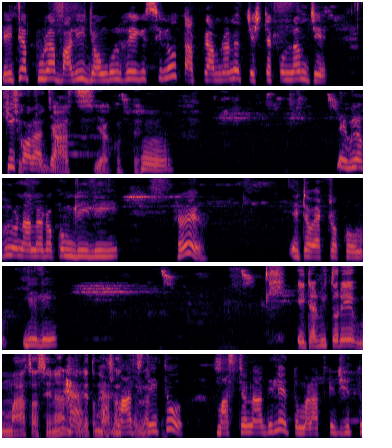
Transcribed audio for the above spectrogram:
এইটা পুরা বাড়ি জঙ্গল হয়ে গেছিল তারপরে আমরা না চেষ্টা করলাম যে কি করা যায়। গাছ ইয়া করতে। হুম। এগুলো হলো নানা রকম লিলি হ্যাঁ? এটাও একরকম লিলি। এটার ভিতরে মাছ আছে না? হ্যাঁ হ্যাঁ, মাছ দিই তো। মাছটা না দিলে তোমার আজকে যেহেতু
